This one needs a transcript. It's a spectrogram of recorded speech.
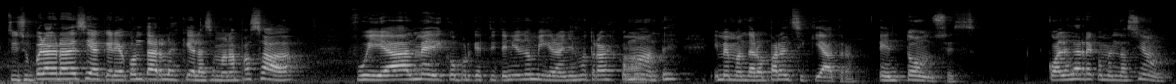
estoy súper agradecida, quería contarles que la semana pasada fui al médico porque estoy teniendo migrañas otra vez como Ah. antes y me mandaron para el psiquiatra. Entonces, ¿cuál es la recomendación?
